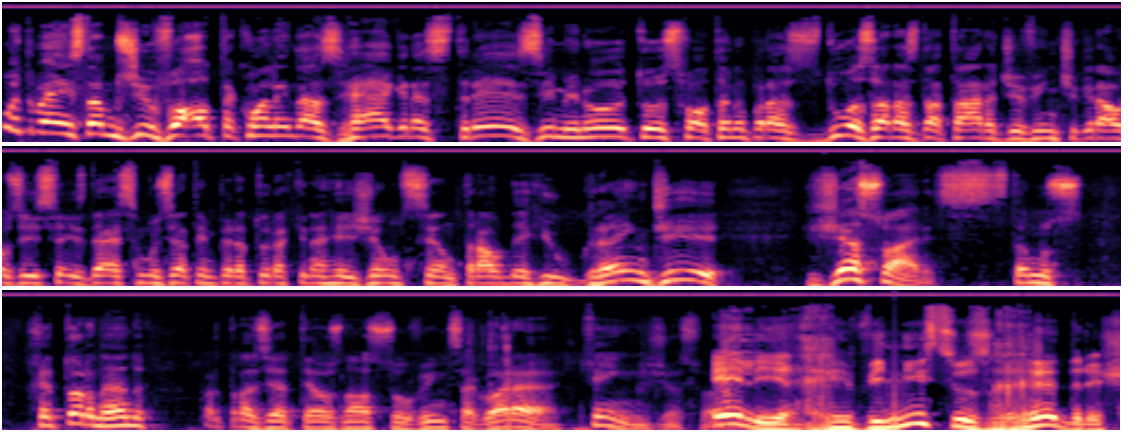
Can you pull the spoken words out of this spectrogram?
Muito bem, estamos de volta com Além das Regras, 13 minutos, faltando para as 2 horas da tarde, 20 graus e 6 décimos e a temperatura aqui na região central de Rio Grande. Jean Soares, estamos retornando para trazer até os nossos ouvintes agora quem, Jean Soares? Ele, Vinícius Redrich.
